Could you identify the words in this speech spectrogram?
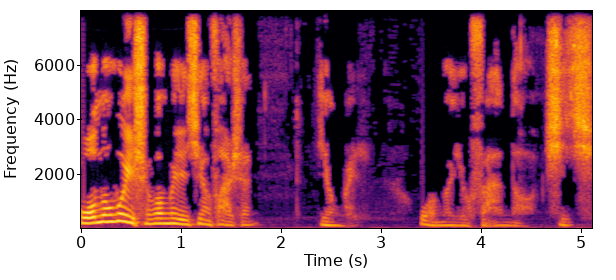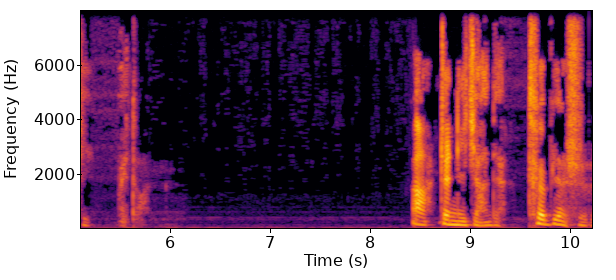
我们为什么没有见法身？因为我们有烦恼习气没断。啊，这里讲的，特别是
